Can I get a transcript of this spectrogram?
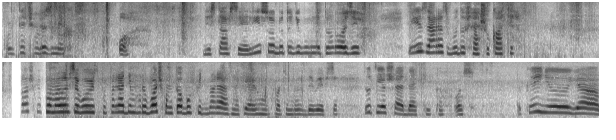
пройти через них. О, дістався я лісу, бо тоді був на дорозі. І зараз буду ще шукати. Трошки помилився, бо з попереднім грибочком то був підберезник, я його потім роздивився. Тут є ще декілька. Ось такий, я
